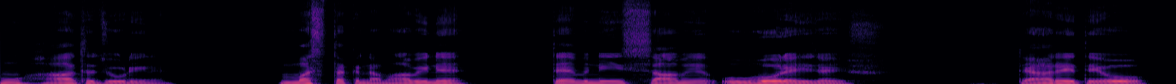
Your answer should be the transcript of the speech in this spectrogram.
હું હાથ જોડીને, મસ્તક નમાવીને તેમની સામે ઊભો રહી જઈશ. ત્યારે તેઓ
